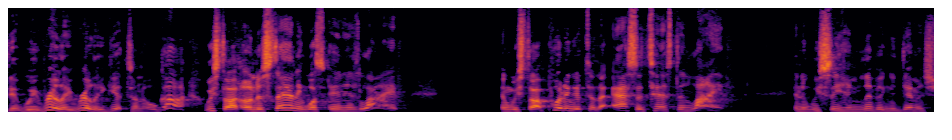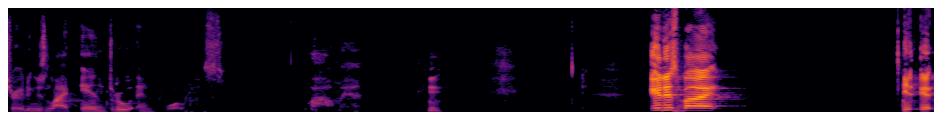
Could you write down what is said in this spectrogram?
that we really, really get to know God. We start understanding what's in His life, and we start putting it to the acid test in life. And then we see Him living and demonstrating His life in, through, and for us. Wow, man. Hmm. It is by, it, it,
